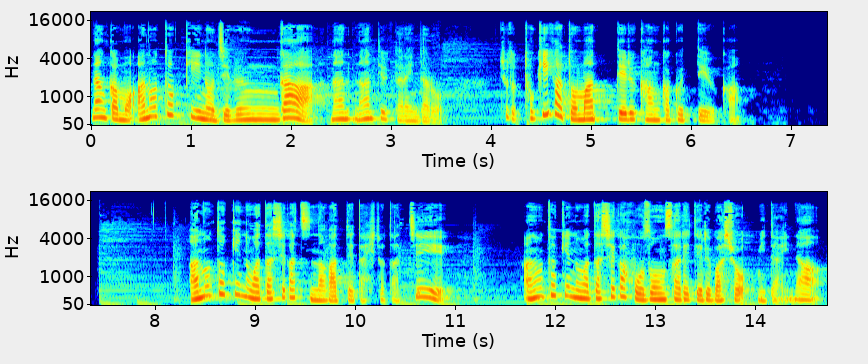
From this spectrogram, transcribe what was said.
なんかもうあの時の自分が何て言ったらいいんだろう。ちょっと時が止まってる感覚っていうか。あの時の私がつながってた人たちあの時の私が保存されてる場所みたいな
